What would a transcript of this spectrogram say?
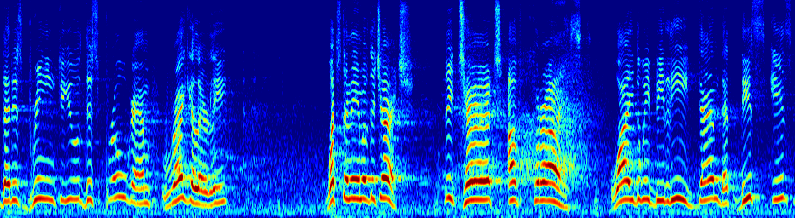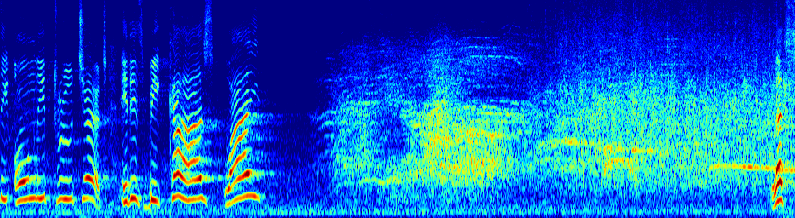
that is bringing to you this program regularly What's the name of the church? The Church of Christ. Why do we believe then that this is the only true church? It is because, why? Let's,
